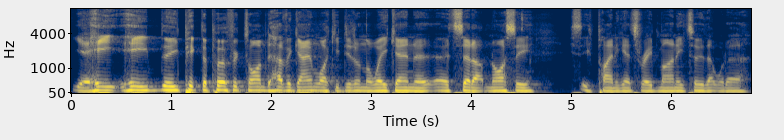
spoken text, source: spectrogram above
yeah, he, he he picked the perfect time to have a game like he did on the weekend. It, it's set up nicely. He's, he's playing against Reed Mahoney too. That would have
